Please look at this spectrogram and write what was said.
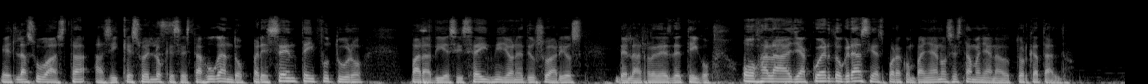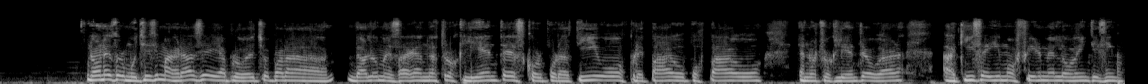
es la subasta, así que eso es lo que se está jugando, presente y futuro, para 16 millones de usuarios de las redes de Tigo. Ojalá haya acuerdo. Gracias por acompañarnos esta mañana, doctor Cataldo. No, Néstor, muchísimas gracias y aprovecho para darle un mensaje a nuestros clientes corporativos, prepago, pospago, a nuestros clientes de hogar. Aquí seguimos firmes los 25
